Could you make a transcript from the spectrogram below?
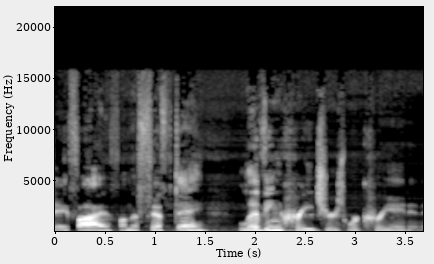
Day five. On the fifth day, living creatures were created.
